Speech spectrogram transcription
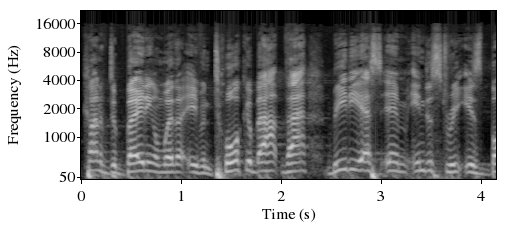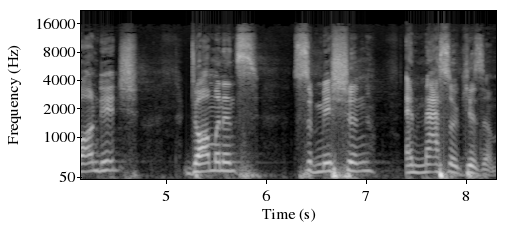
kind of debating on whether to even talk about that. BDSM industry is bondage, dominance, submission, and masochism.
